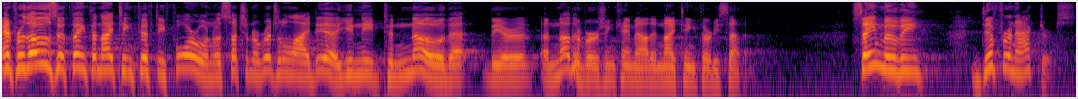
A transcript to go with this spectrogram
And for those that think the 1954 one was such an original idea, you need to know that the, another version came out in 1937. Same movie, different actors.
